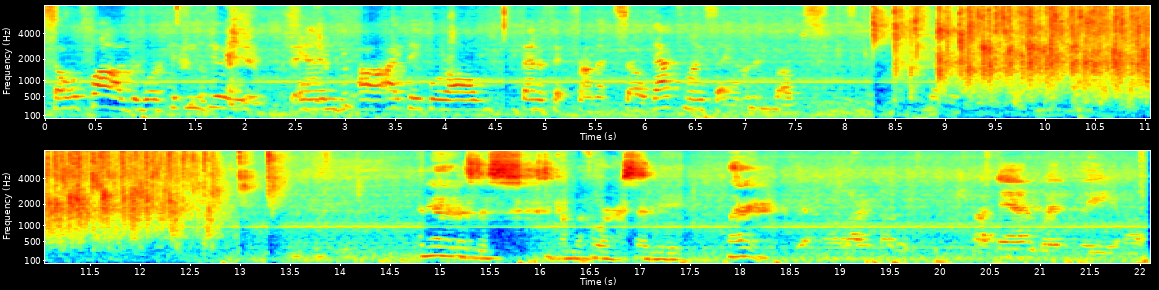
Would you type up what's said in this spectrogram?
so applaud the work that you do. And uh, I think we're all benefit from it. So that's my say on it, folks. Any other business to come before said meeting? Larry? Yeah, uh, Larry Uh, Dan, with the uh,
